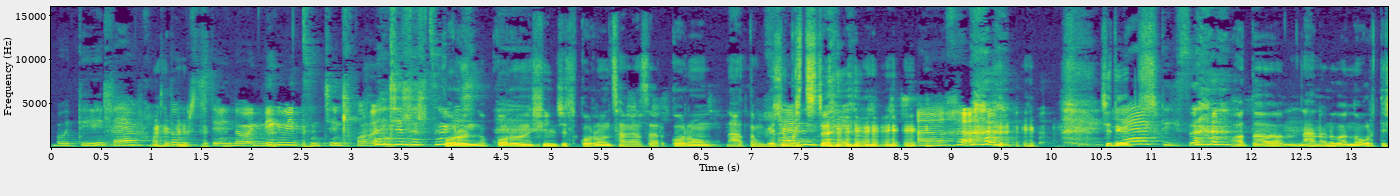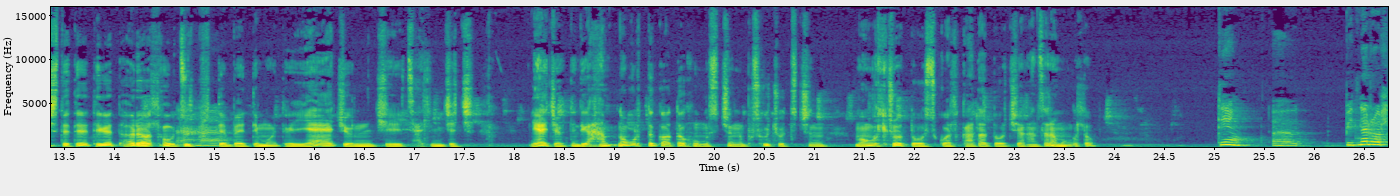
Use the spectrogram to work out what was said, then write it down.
Өө тэгэл амар хурд өнгөрчтэй нөө нэг мэдсэн чинь л 3 жил болсон. 3 3 шинжил 3 цагаан сар 3 наадам гэж өнгөрч байгаа. Ааха. Чи тэгээд одоо наана нөгөө нуурд нь штэ тий. Тэгээд орой болгон үзүүлбэртэй байд юм уу? Тэгээ яаж ер нь чи цалинжиж яаж явдیں۔ Тэгээ хамт нуурдаг одоо хүмүүс чинь бүсгүүчүүд чинь монголчууд уусгүй бол гадаад уу чи ганцаараа монгол уу? Тийм бид нар бол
